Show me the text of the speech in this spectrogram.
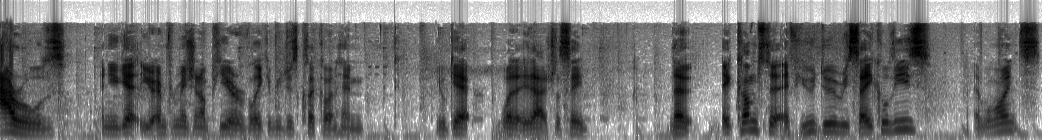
arrows, and you get your information up here. Like, if you just click on him, you'll get what it actually says. Now, it comes to if you do recycle these at points,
